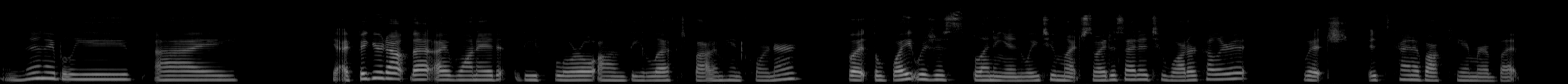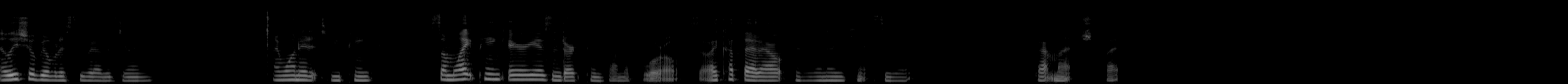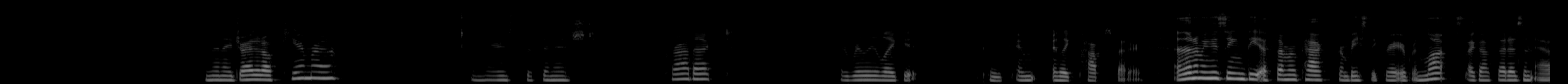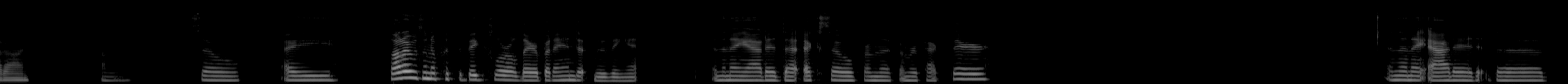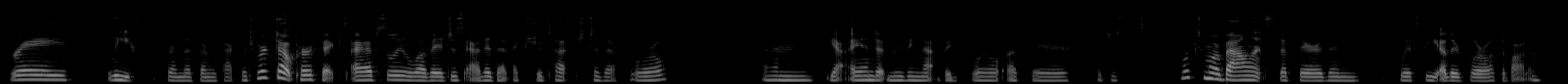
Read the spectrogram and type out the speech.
And then I believe I, yeah, I figured out that I wanted the floral on the left bottom hand corner, but the white was just blending in way too much. So I decided to watercolor it which it's kind of off camera, but at least you'll be able to see what I was doing. I wanted it to be pink, some light pink areas and dark pink on the floral. So I cut that out because I know you can't see it that much, but and then I dried it off camera and there's the finished product. I really like it pink and it like pops better. And then I'm using the ephemera pack from Basic Grey Urban Luxe. I got that as an add-on. Um, so I thought I was going to put the big floral there, but I ended up moving it. And then I added that XO from the ephemera pack there. And then I added the gray leaf from the ephemera pack, which worked out perfect. I absolutely love it. It just added that extra touch to that floral. And then, yeah, I end up moving that big floral up there. It just looked more balanced up there than with the other floral at the bottom.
